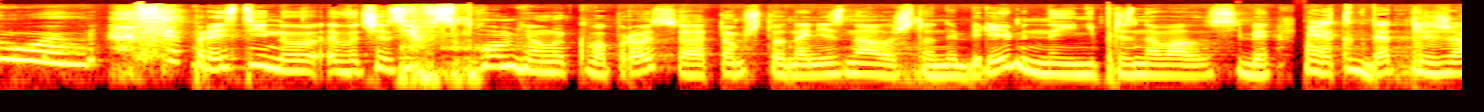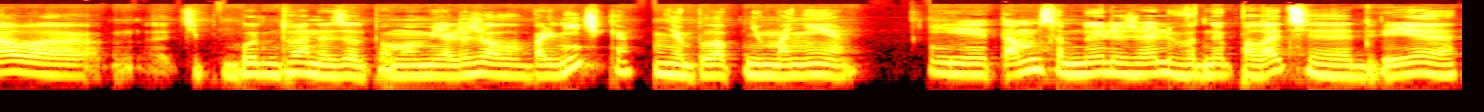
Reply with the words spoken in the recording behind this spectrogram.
Ой, прости, но вот сейчас я вспомнила к вопросу о том, что она не знала, что она беременна и не признавала себе. Я когда-то лежала, типа, года два назад, по-моему, я лежала в больничке, у меня была пневмония. И там со мной лежали в одной палате две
